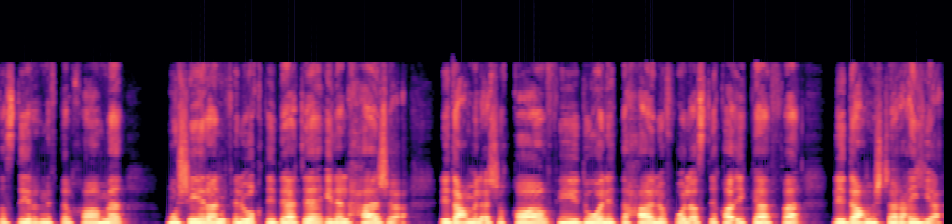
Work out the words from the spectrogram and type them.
تصدير النفط الخام مشيرا في الوقت ذاته إلى الحاجة لدعم الأشقاء في دول التحالف والأصدقاء كافة لدعم الشرعية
